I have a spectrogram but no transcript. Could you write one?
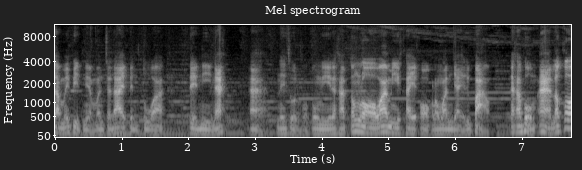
จำไม่ผิดเนี่ยมันจะได้เป็นตัวเรนีนะอ่าในส่วนของตรงนี้นะครับ ต้องรอว่ามีใครออกรางวัลใหญ่หรือเปล่านะครับผมอ่าแล้วก็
